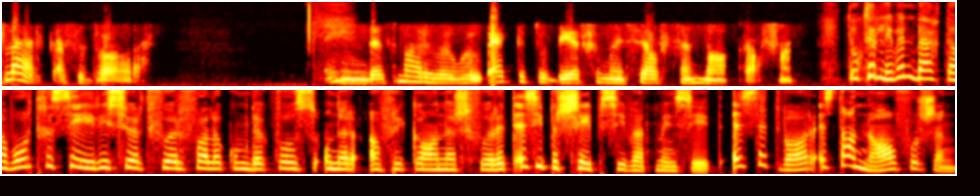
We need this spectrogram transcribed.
vlerk as dit ware. En dis maar hoe, hoe ek dit probeer vir myself sin maak daarvan. Dr Liebenberg, daar word gesê hierdie soort voorvalle kom dikwels onder Afrikaners voor. Dit is die persepsie wat mense het. Is dit waar? Is daar navorsing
